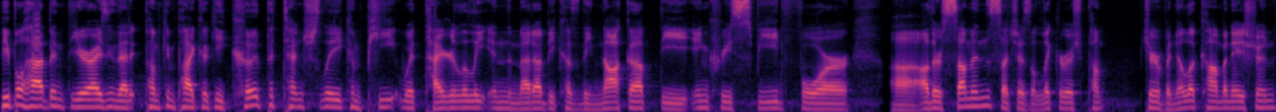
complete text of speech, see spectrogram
People have been theorizing that Pumpkin Pie Cookie could potentially compete with Tiger Lily in the meta because the knockup, the increased speed for uh, other summons such as a Licorice Pump pure vanilla combination,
